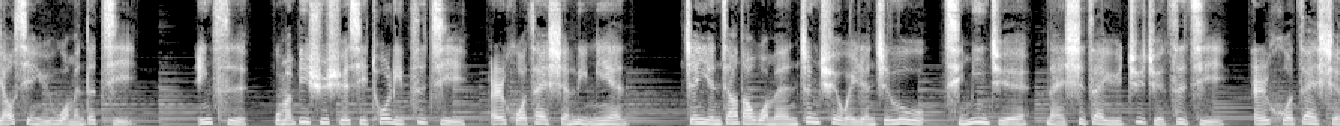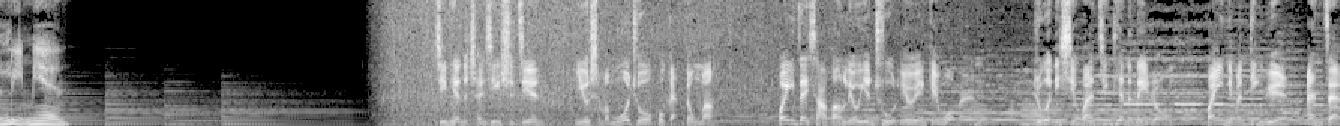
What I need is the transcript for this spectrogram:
表显于我们的己，因此我们必须学习脱离自己，而活在神里面。真言教导我们正确为人之路，其秘诀乃是在于拒绝自己，而活在神里面。今天的晨兴时间，你有什么摸着或感动吗？欢迎在下方留言处留言给我们。如果你喜欢今天的内容，欢迎你们订阅、按赞，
